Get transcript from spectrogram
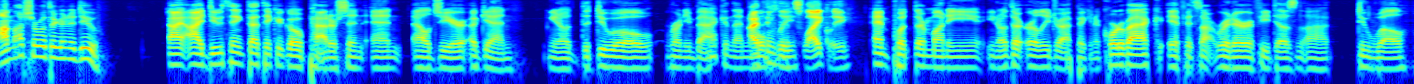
I'm not sure what they're gonna do. I, I do think that they could go Patterson and Allgeier again, you know, the duo running back and then I think hopefully it's likely. And put their money, you know, their early draft pick in a quarterback if it's not Ridder, if he does not do well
